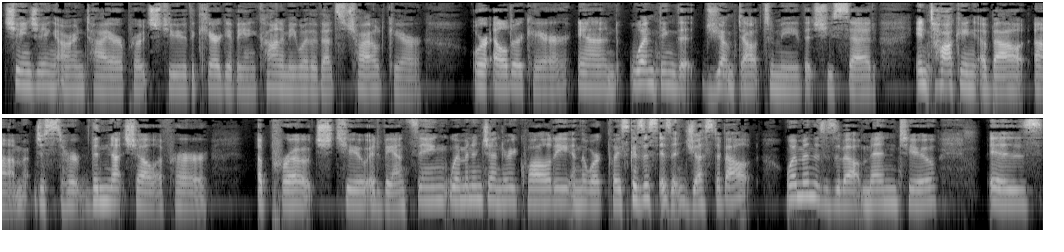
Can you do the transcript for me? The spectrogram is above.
changing our entire approach to the caregiving economy, whether that's childcare or elder care. And one thing that jumped out to me that she said in talking about um, just her the nutshell of her approach to advancing women and gender equality in the workplace, because this isn't just about women, this is about men too, is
